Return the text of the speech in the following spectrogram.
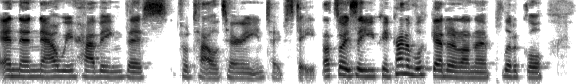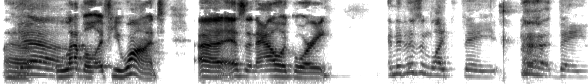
and then now we're having this totalitarian type state. That's why I say you can kind of look at it on a political uh, Yeah. level if you want, uh, as an allegory. And it isn't like they they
